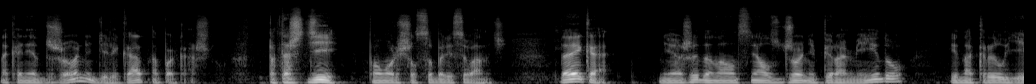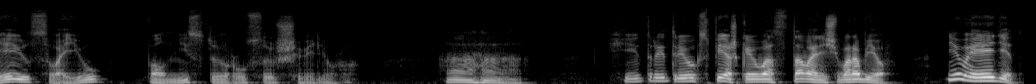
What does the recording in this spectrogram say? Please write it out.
Наконец Джонни деликатно покашлял. «Подожди!» — поморщился Борис Иванович. «Дай-ка!» Неожиданно он снял с Джонни пирамиду и накрыл ею свою волнистую русую шевелюру. «Ага, Хитрый трюк с пешкой у вас, товарищ Воробьев. Не выйдет.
